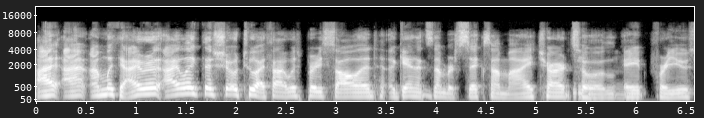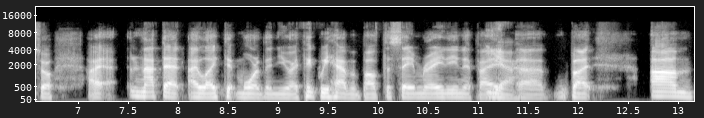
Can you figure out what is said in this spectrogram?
I, I I'm with you. I re- I like this show too. I thought it was pretty solid. Again, it's number six on my chart, so Mhm. eight for you. So I not that I liked it more than you. I think we have about the same rating. If I Yeah. uh, but um,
